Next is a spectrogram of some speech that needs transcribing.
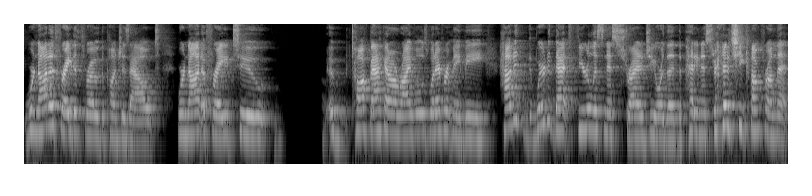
We're not afraid to throw the punches out. We're not afraid to uh, talk back at our rivals, whatever it may be. How did where did that fearlessness strategy or the the pettiness strategy come from that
